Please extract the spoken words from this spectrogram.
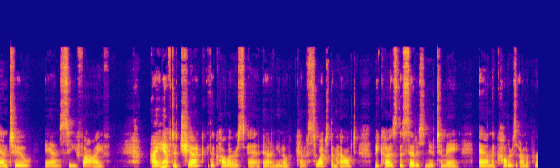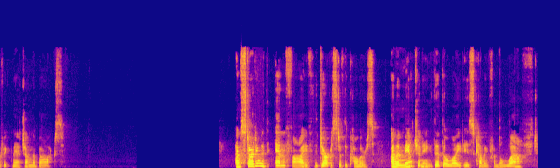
N2, and C5. I have to check the colors and, and, you know kind of swatch them out because the set is new to me and the colors aren't a perfect match on the box. I'm starting with N5, the darkest of the colors. I'm imagining that the light is coming from the left.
